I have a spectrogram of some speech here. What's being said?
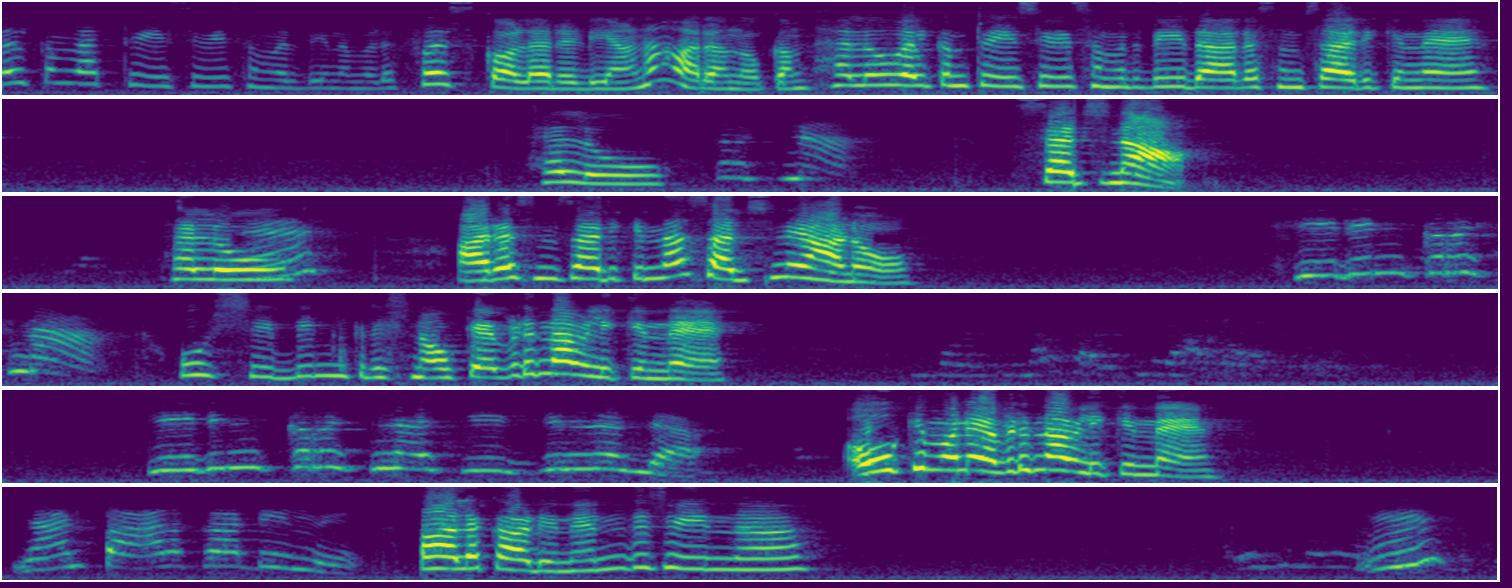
Welcome back to A C V Samruddhi നമ്മുടെ first caller റെഡിയാണ് ആരാ നോക്കാം? Hello welcome to A C V Samruddhi ഇതാരാ സംസാരിക്കുന്നേ? ഹലോ സജ്ന. ഹലോ ആരാ സംസാരിക്കുന്ന? സജ്നയാണോ? ഓ ഷിബിൻ കൃഷ്ണ. ഓക്കെ എവിടുന്നാ വിളിക്കുന്നേ? ഓക്കെ മോനെ എവിടുന്നാ വിളിക്കുന്നേ? ഞാൻ പാലക്കാട്ടിൽ നിന്ന് പാലക്കാട് നിന്ന് എന്ത് ചെയ്യുന്ന?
